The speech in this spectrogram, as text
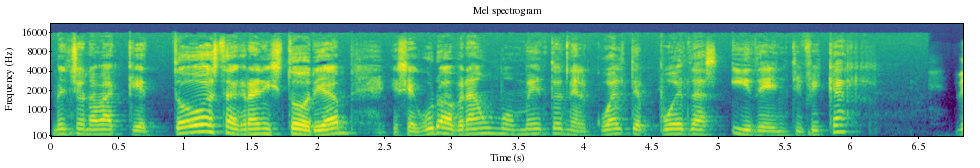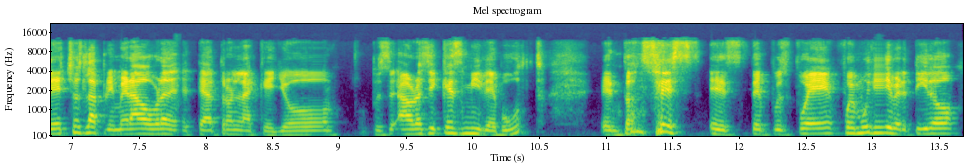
mencionaba que toda esta gran historia, eh, seguro habrá un momento en el cual te puedas identificar. De hecho, es la primera obra de teatro en la que yo pues ahora sí que es mi debut. Entonces, este, pues fue, fue muy divertido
